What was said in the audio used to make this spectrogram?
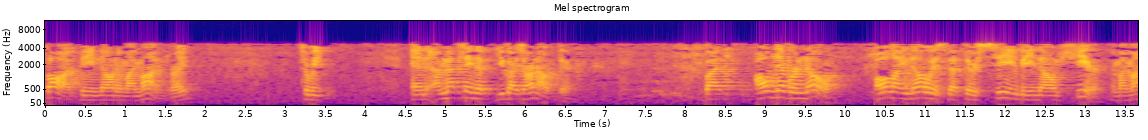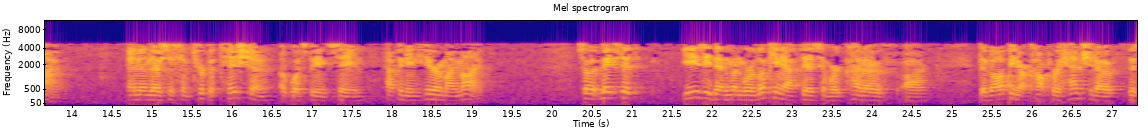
thought being known in my mind, right? So we, and I'm not saying that you guys aren't out there, but I'll never know. All I know is that there's seeing being known here in my mind. And then there's this interpretation of what's being seen happening here in my mind. So it makes it easy then when we're looking at this and we're kind of uh, developing our comprehension of this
